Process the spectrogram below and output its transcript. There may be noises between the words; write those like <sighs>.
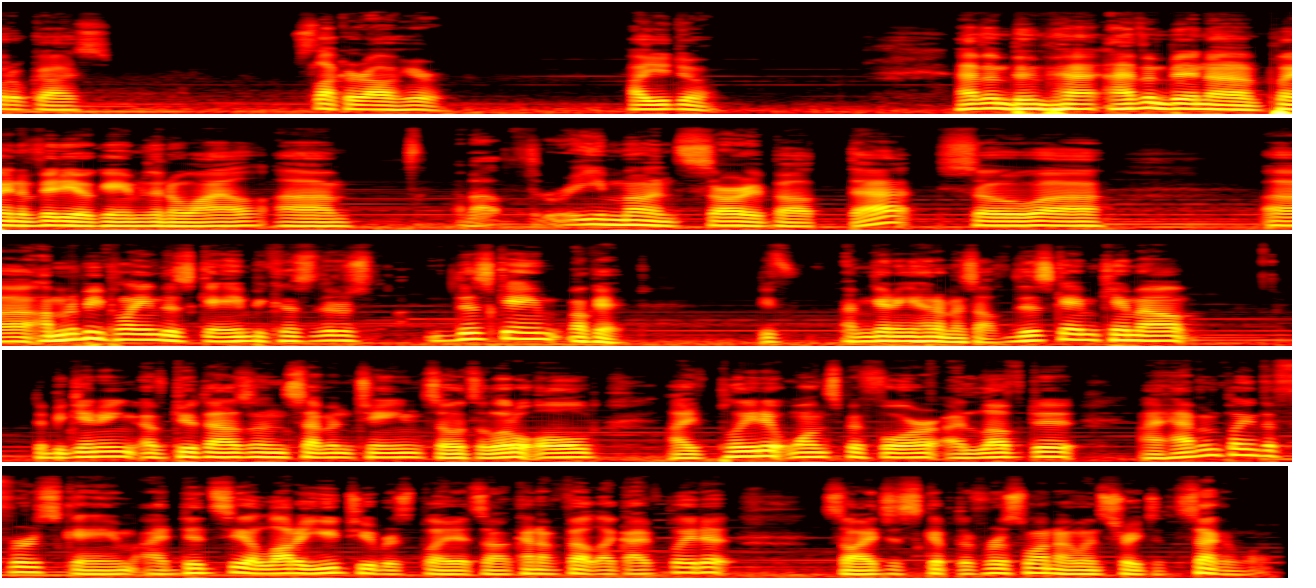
What up, guys? Slacker out here. How you doing? Haven't been I haven't been uh, playing video games in a while. Um, about three months. Sorry about that. So uh, uh, I'm gonna be playing this game because there's this game. Okay, I'm getting ahead of myself. This game came out the beginning of 2017, so it's a little old. I've played it once before. I loved it. I haven't played the first game. I did see a lot of YouTubers play it, so I kind of felt like I've played it. So I just skipped the first one. I went straight to the second one.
